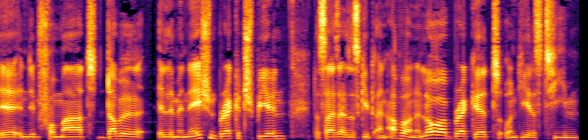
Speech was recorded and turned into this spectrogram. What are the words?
in dem Format Double Elimination Bracket spielen. Das heißt also, es gibt ein Upper und ein Lower Bracket und jedes Team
